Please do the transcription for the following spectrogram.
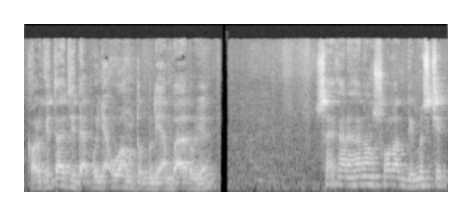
Kalau kita tidak punya uang untuk beli yang baru ya. Saya kadang-kadang sholat di masjid.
